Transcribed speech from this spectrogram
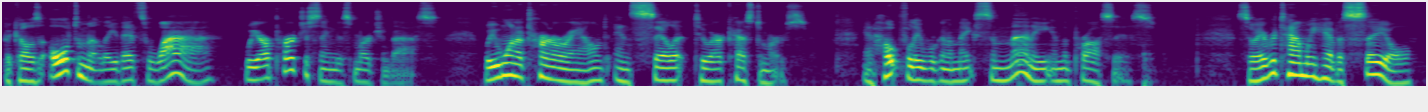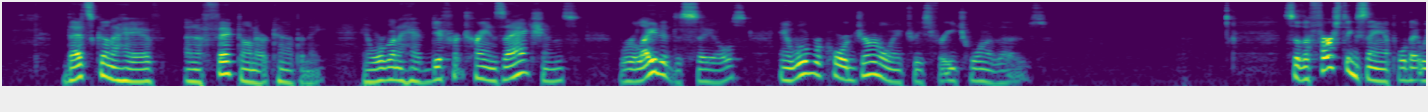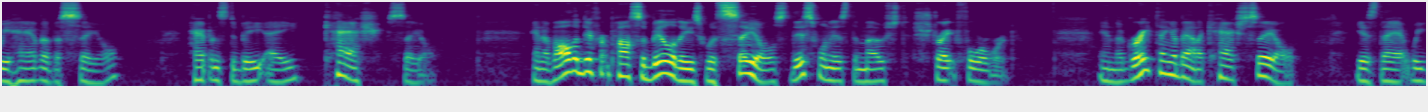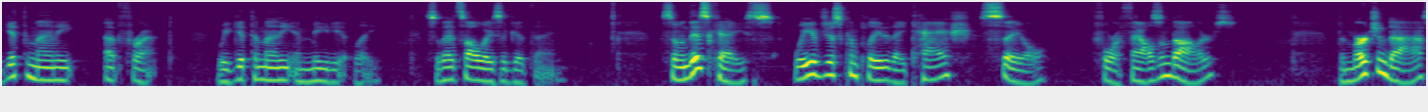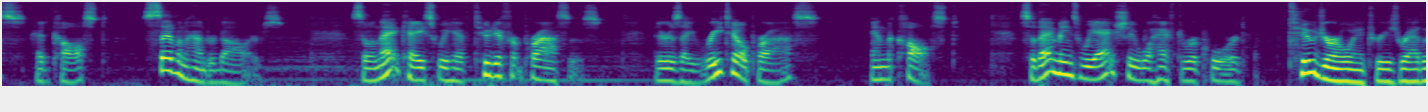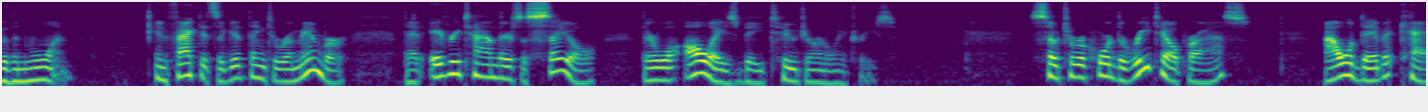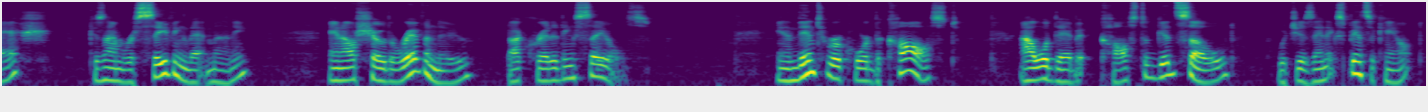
because ultimately that's why we are purchasing this merchandise. We want to turn around and sell it to our customers. And hopefully, we're going to make some money in the process. So, every time we have a sale, that's going to have an effect on our company and we're going to have different transactions related to sales and we'll record journal entries for each one of those. So the first example that we have of a sale happens to be a cash sale. And of all the different possibilities with sales, this one is the most straightforward. And the great thing about a cash sale is that we get the money up front. We get the money immediately. So that's always a good thing. So in this case, we have just completed a cash sale for $1,000. The merchandise had cost $700. So in that case, we have two different prices. There is a retail price and the cost. So that means we actually will have to record two journal entries rather than one. In fact, it's a good thing to remember that every time there's a sale, there will always be two journal entries. So to record the retail price, I will debit cash because I'm receiving that money, and I'll show the revenue by crediting sales. And then to record the cost, I will debit cost of goods sold, which is an expense account,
